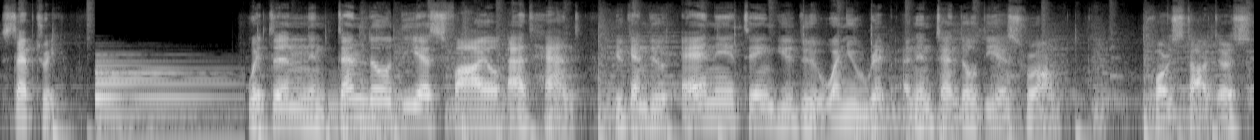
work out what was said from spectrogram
Step 3. With the Nintendo DS file at hand, you can do anything you do when you rip a Nintendo DS ROM. For starters,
